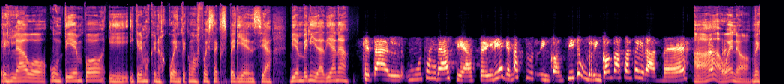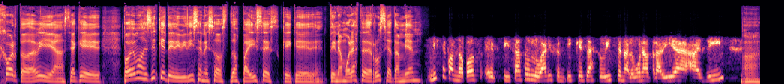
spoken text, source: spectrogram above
eslavo un tiempo y, y queremos que nos cuente cómo fue esa experiencia. Bienvenida, Diana. ¿Qué tal? Muchas gracias. Te diría que más que un rinconcito, un rincón bastante grande. ¿eh? Ah, bueno, mejor todavía. O sea que podemos decir que te dividís en esos dos países, que, que te enamoraste de Rusia también. ¿Viste cuando vos eh, pisás un lugar y sentís que ya estuviste en alguna otra vida allí? Ah,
